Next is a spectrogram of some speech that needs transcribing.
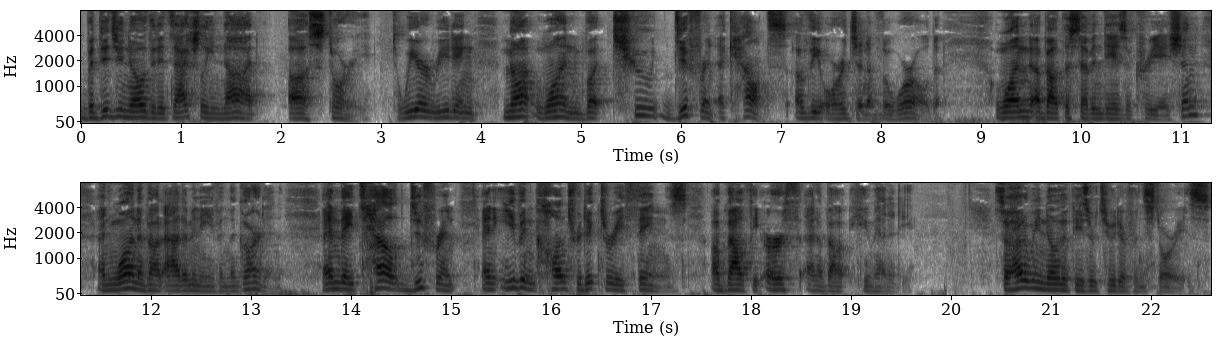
But did you know that it's actually not a story? We are reading not one, but two different accounts of the origin of the world one about the seven days of creation, and one about Adam and Eve in the garden. And they tell different and even contradictory things about the earth and about humanity. So, how do we know that these are two different stories?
